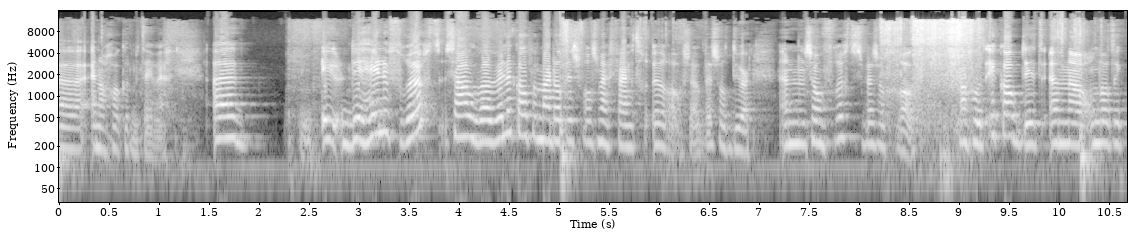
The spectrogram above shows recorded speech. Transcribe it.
Uh, en dan ga ik het meteen weg. Uh, de hele vrucht zou ik wel willen kopen, maar dat is volgens mij 50 euro zo. Best wel duur. En zo'n vrucht is best wel groot. Maar goed, ik koop dit en, uh, omdat ik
